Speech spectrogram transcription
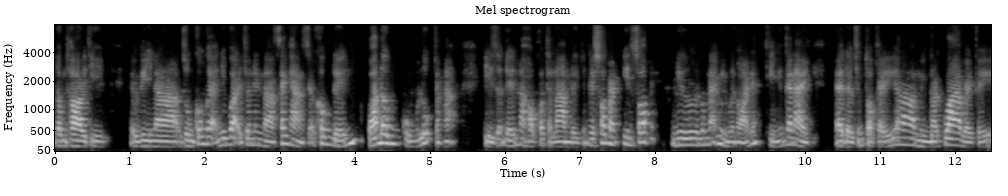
Đồng thời thì vì là dùng công nghệ như vậy cho nên là khách hàng sẽ không đến quá đông cùng một lúc chẳng hạn thì dẫn đến là họ có thể làm được những cái shop in shop ấy, như lúc nãy mình vừa nói đấy. Thì những cái này để chứng tỏ cái mình nói qua về cái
